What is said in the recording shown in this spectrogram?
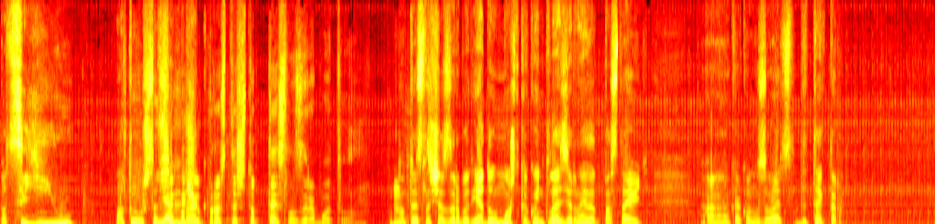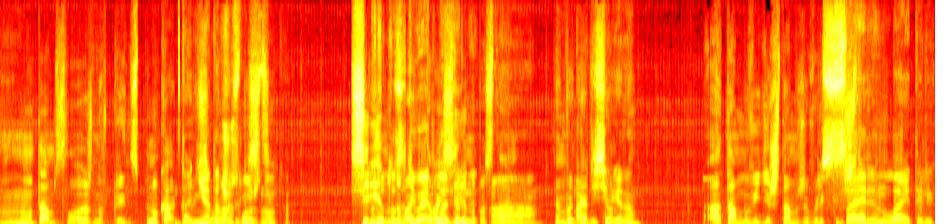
подсоединю. А то уж Я совсем хочу мрак. просто, чтобы Тесла заработала. Ну, Тесла сейчас заработает. Я думаю, может, какой-нибудь лазерный этот поставить. А, как он называется? Детектор? Ну, там сложно, в принципе. Ну как? да нет, а что сложного-то? Сирену Кто-то давай, задевает давай лазерный- сирену поставим. А, МВК а где сирена? А там увидишь, там же в электричестве. Siren Light или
